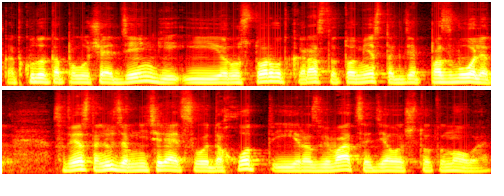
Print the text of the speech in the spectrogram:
откуда-то получать деньги, и Рустор вот как раз-то то место, где позволит, соответственно, людям не терять свой доход и развиваться, и делать что-то новое.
